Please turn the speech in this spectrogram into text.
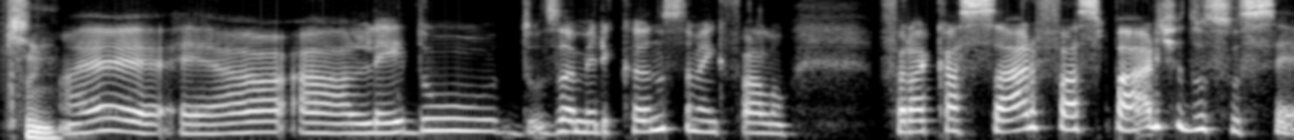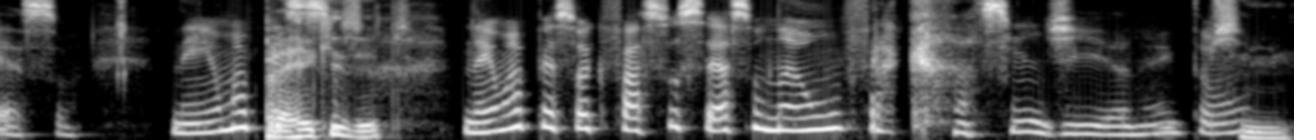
Sim. É, é a, a lei do, dos americanos também que falam: fracassar faz parte do sucesso. Nenhuma pessoa. Pré-requisito. Nenhuma pessoa que faz sucesso não fracassa um dia, né? Então. Sim.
